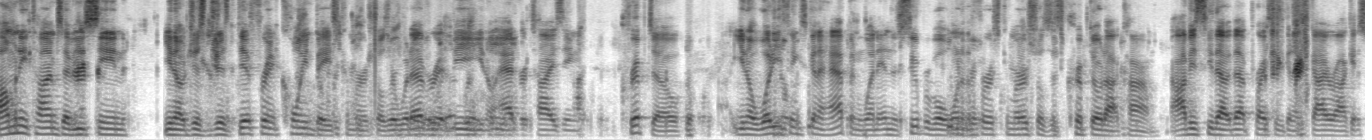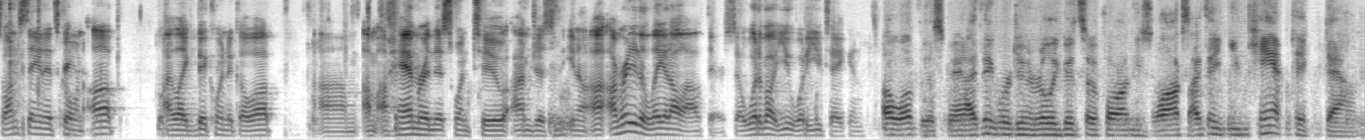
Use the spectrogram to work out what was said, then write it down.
How many times have you seen you know just just different coinbase commercials or whatever it be you know advertising crypto. You know what do you think is going to happen when in the super bowl one of the first commercials is crypto.com obviously that that price is going to skyrocket. So i'm saying it's going up. I like bitcoin to go up um, I'm, I'm, hammering this one too. I'm just, you know, I, am ready to lay it all out there. So, what about you? What are you taking? I love this, man. I think we're doing really good so far on these locks. I think you can't pick down,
